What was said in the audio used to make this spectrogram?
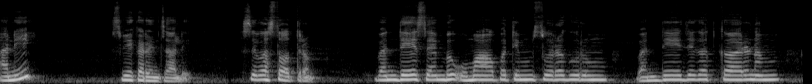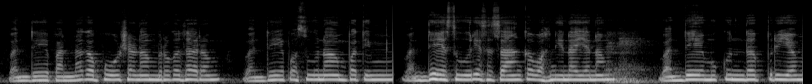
అని స్వీకరించాలి. శివస్తోత్రం. వందే శంభు ఉమాపతిం సురగురుం వందే జగత్కారణం వందే పన్నగభూషణం మృగధరం వందే పశూనాం పతిం వందే సూర్యశశాంకవహ్నినయనం వందే ముకుందప్రియం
